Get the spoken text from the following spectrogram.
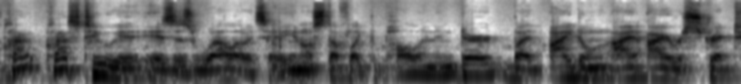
Cla- class 2 is as well, I would say, you know, stuff like the pollen and dirt, but I don't I, I restrict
